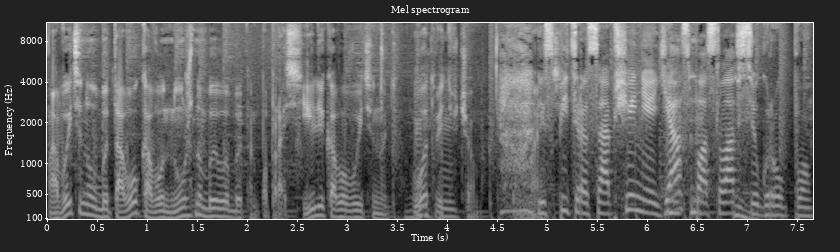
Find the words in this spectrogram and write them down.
а вытянул бы того, кого нужно было бы, там, попросили кого вытянуть. Вот ведь в чем. понимаете. Из Питера сообщение. Я спасла всю группу.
